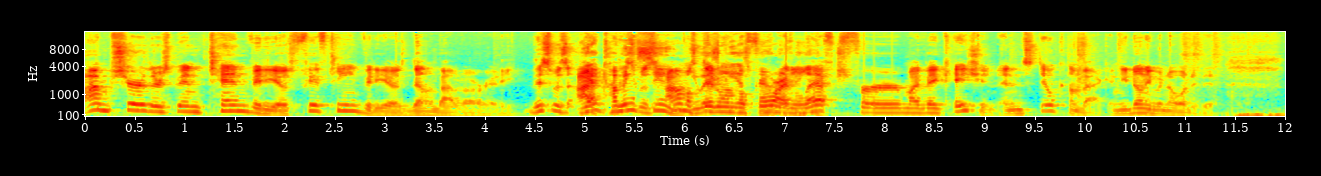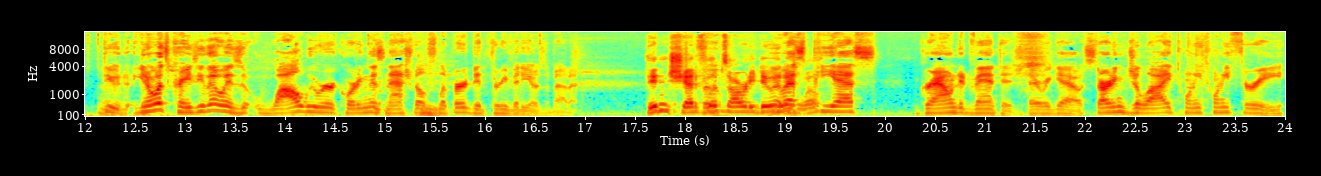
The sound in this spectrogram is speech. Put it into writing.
I'm sure there's been 10 videos, 15 videos done about it already. This was I coming this was, soon. I almost did one before I ground left for my vacation and still come back and you don't even know what it is. Dude, you know what's crazy though is while we were recording this, Nashville hmm. Flipper did three videos about it. Didn't Shed Flips already do it as well? USPS Ground Advantage. There we go. Starting July 2023,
